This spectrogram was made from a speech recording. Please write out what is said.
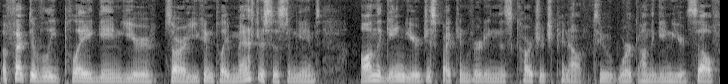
effectively play Game Gear. Sorry, you can play Master System games on the Game Gear just by converting this cartridge pin out to work on the Game Gear itself.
